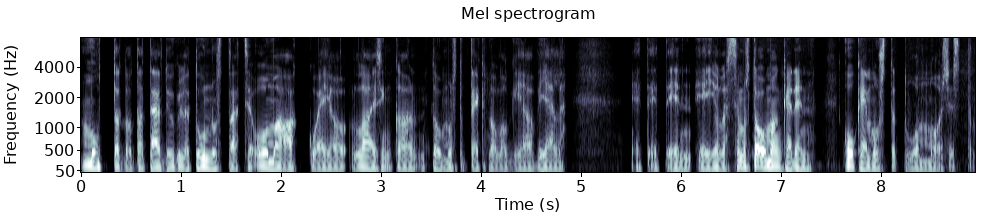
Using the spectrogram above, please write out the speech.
Mutta tota, täytyy kyllä tunnustaa, että se oma akku ei ole laisinkaan tuommoista teknologiaa vielä – et, et en, ei ole semmoista oman käden kokemusta tuommoisesta.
